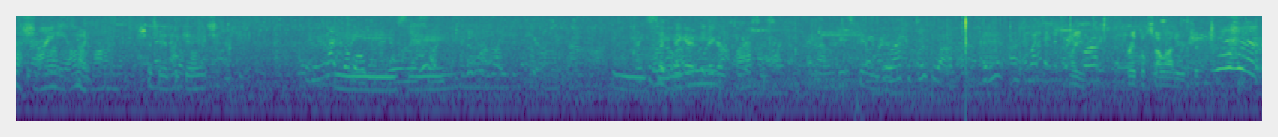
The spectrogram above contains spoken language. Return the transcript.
How shiny, oh my god. Should be at the gate. Easy. With bigger, bigger classes. He's feeling good. Well, I could take a while. Couldn't it? Why you afraid they'll sell out of your chicken? Yes.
